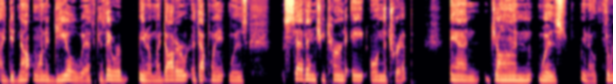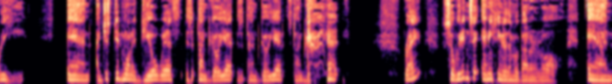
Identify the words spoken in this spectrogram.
I did not want to deal with, because they were, you know, my daughter at that point was seven. She turned eight on the trip and John was, you know, three. And I just didn't want to deal with, is it time to go yet? Is it time to go yet? It's time to go yet? Right. So we didn't say anything to them about it at all. And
